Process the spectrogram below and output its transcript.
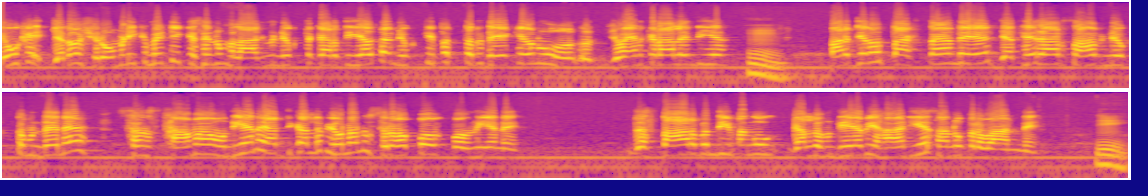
ਕਿਉਂਕਿ ਜਦੋਂ ਸ਼੍ਰੋਮਣੀ ਕਮੇਟੀ ਕਿਸੇ ਨੂੰ ਮੁਲਾਜ਼ਮ ਨਿਯੁਕਤ ਕਰਦੀ ਆ ਉਹ ਤਾਂ ਨਿਯੁਕਤੀ ਪੱਤਰ ਦੇ ਕੇ ਉਹਨੂੰ ਜੁਆਇਨ ਕਰਾ ਲੈਂਦੀ ਹੂੰ। ਪਰ ਜਦੋਂ ਤਖਤਾਂ ਦੇ ਜਥੇਦਾਰ ਸਾਹਿਬ ਨਿਯੁਕਤ ਹੁੰਦੇ ਨੇ ਸੰਸਥਾਵਾਂ ਆਉਂਦੀਆਂ ਨੇ ਅੱਜ ਕੱਲ ਵੀ ਉਹਨਾਂ ਨੂੰ ਸਰੋਪ ਪਾਉਂਦੀਆਂ ਨੇ। ਦਸਤਾਰਬੰਦੀ ਵਾਂਗੂ ਗੱਲ ਹੁੰਦੀ ਹੈ ਵੀ ਹਾਂ ਜੀ ਇਹ ਸਾਨੂੰ ਪ੍ਰਵਾਨ ਨੇ। ਜੀ।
